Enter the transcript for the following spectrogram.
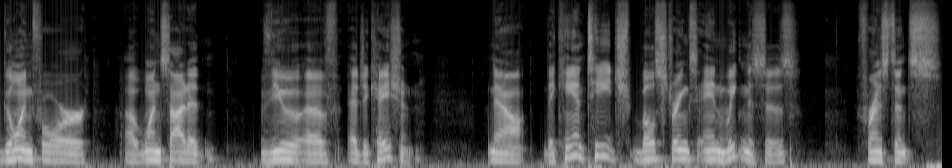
going for a one sided view of education. Now, they can teach both strengths and weaknesses. For instance,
